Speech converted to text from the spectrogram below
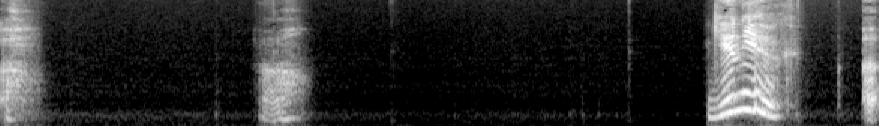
Oh. Oh. Uh.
